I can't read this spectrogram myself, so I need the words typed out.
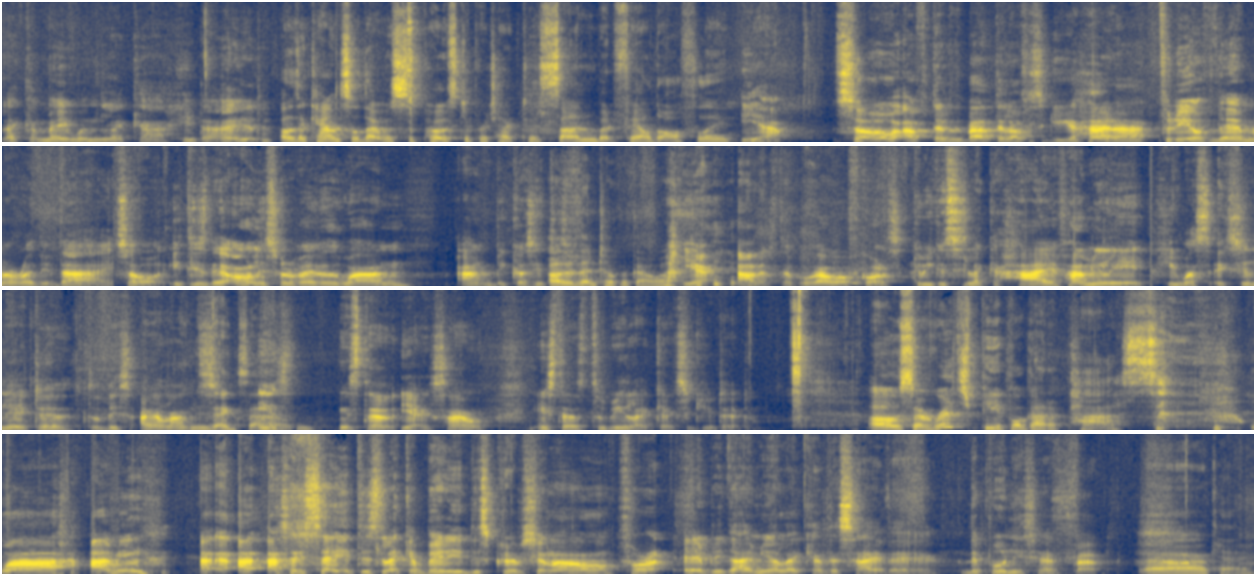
like a May when like uh, he died. Oh, the council that was supposed to protect his son but failed awfully. Yeah. So after the Battle of Sekigahara, three of them already died. So it is the only survived one, and because it other is, than Tokugawa. yeah, other Tokugawa of course, because it's like a high family. He was exiliated to these islands. He was exiled in, instead. Yeah, exiled instead to be like executed. Oh, so rich people got a pass. well, I mean, as I say, it is like a very descriptional for every daimyo, like I decide the, the Punisher, but. Okay.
